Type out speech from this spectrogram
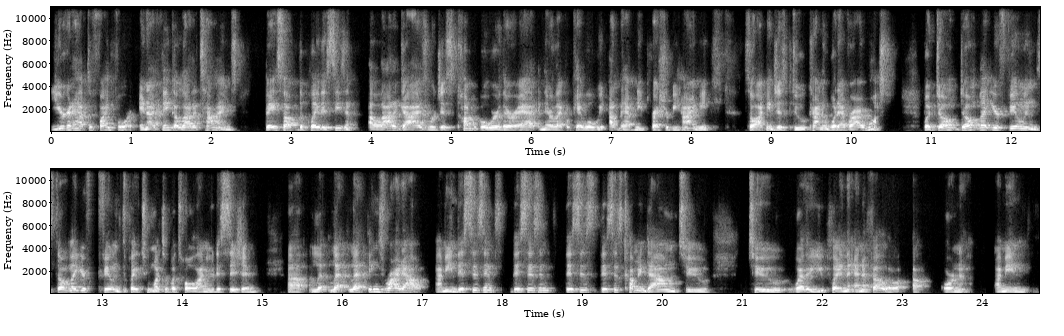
You're going to have to fight for it. And I think a lot of times, based off the play this season, a lot of guys were just comfortable where they're at, and they're like, okay, well, we, I don't have any pressure behind me, so I can just do kind of whatever I want. But don't don't let your feelings don't let your feelings play too much of a toll on your decision. Uh, let let let things ride out. I mean, this isn't this isn't this is this is coming down to to whether you play in the NFL or uh, or not. I mean,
